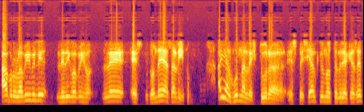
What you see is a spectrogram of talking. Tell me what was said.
abro la Biblia, le digo a mi hijo, lee esto, donde haya salido. ¿Hay alguna lectura especial que uno tendría que hacer?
